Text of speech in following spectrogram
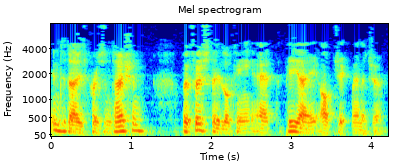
In today's presentation, we're firstly looking at the PA Object Manager.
